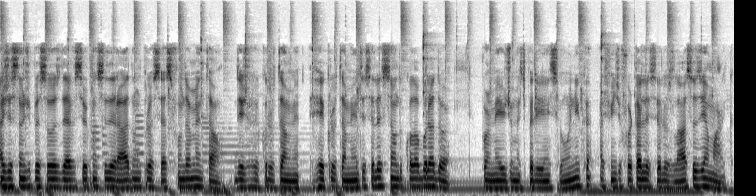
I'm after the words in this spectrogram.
a gestão de pessoas deve ser considerada um processo fundamental, desde o recrutamento e seleção do colaborador, por meio de uma experiência única, a fim de fortalecer os laços e a marca,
